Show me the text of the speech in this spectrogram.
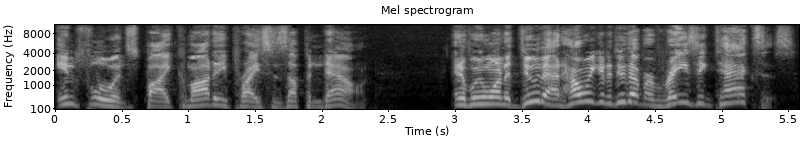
influenced by commodity prices up and down. And if we want to do that, how are we going to do that by raising taxes?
